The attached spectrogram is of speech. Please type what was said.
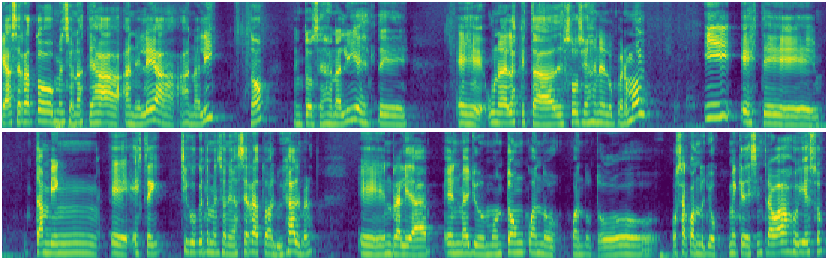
que hace rato mencionaste a Anelé, a, Analí, ¿no? Entonces Analí es de una de las que está de socias en el Upermall. Y este también eh, este chico que te mencioné hace rato, a Luis Albert, eh, en realidad él me ayudó un montón cuando, cuando todo, o sea, cuando yo me quedé sin trabajo y eso,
